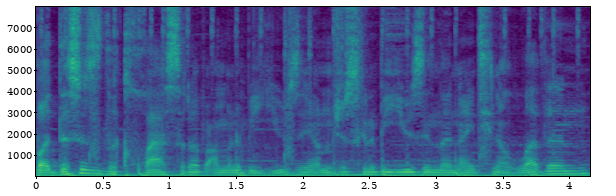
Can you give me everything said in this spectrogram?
but this is the class setup I'm going to be using. I'm just going to be using the 1911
